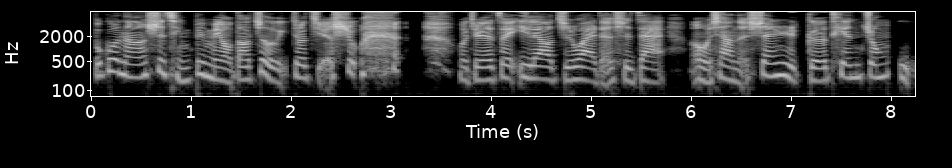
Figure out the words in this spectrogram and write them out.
不过呢，事情并没有到这里就结束。我觉得最意料之外的是，在偶像的生日隔天中午。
